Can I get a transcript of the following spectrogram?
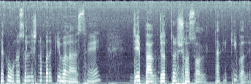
দেখো উনচল্লিশ নম্বরে কি বলা আছে? যে বাকযন্ত্র সচল, তাকে কি বলে?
